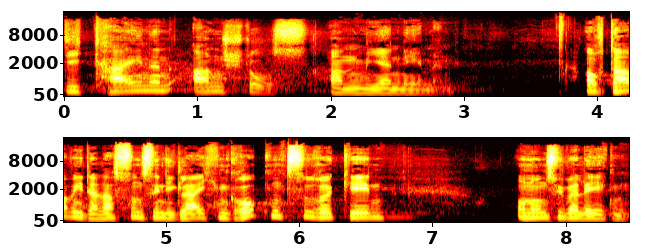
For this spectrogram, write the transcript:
die keinen Anstoß an mir nehmen. Auch da wieder, lasst uns in die gleichen Gruppen zurückgehen und uns überlegen,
